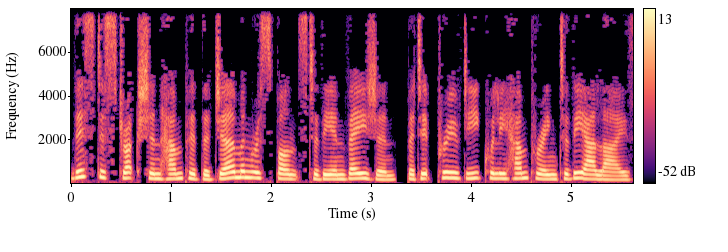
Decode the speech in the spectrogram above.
This destruction hampered the German response to the invasion, but it proved equally hampering to the Allies.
